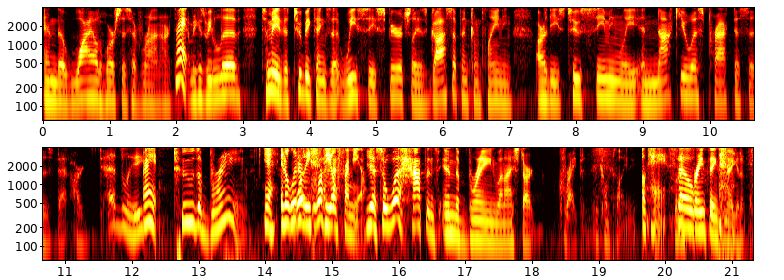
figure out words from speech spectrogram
and the wild horses have run aren't they Right. because we live to me the two big things that we see spiritually is gossip and complaining are these two seemingly innocuous practices that are deadly Right. to the brain Yeah, it'll literally What- what steal hap- from you. Yeah. So what happens in the brain when I start griping and complaining? Okay, When I so frame things negatively.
